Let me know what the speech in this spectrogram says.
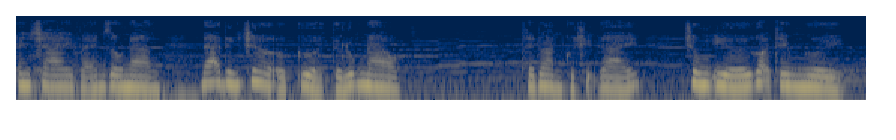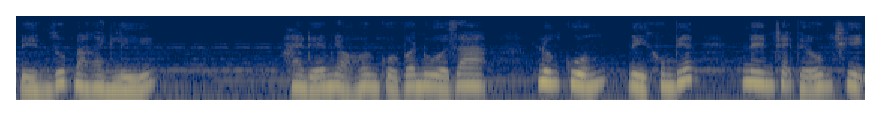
Em trai và em dâu nàng đã đứng chờ ở cửa từ lúc nào. Thấy đoàn của chị gái, Trung ý ới gọi thêm người đến giúp mang hành lý. Hai đứa em nhỏ hơn của Vân ùa ra, luống cuống vì không biết nên chạy tới ôm chị,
